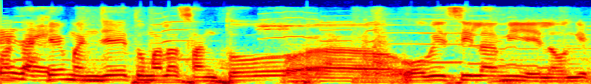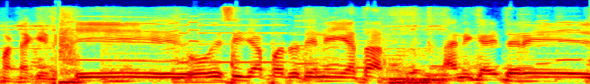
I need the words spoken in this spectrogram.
फटाके म्हणजे तुम्हाला सांगतो ओबीसीला मी लवंगी फटाके की ओबीसी ज्या पद्धतीने येतात आणि काहीतरी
